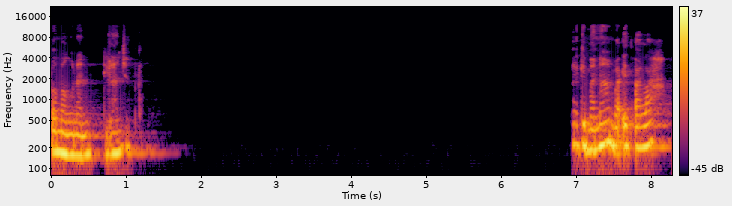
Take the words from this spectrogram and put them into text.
pembangunan dilanjutkan. Bagaimana bait Allah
